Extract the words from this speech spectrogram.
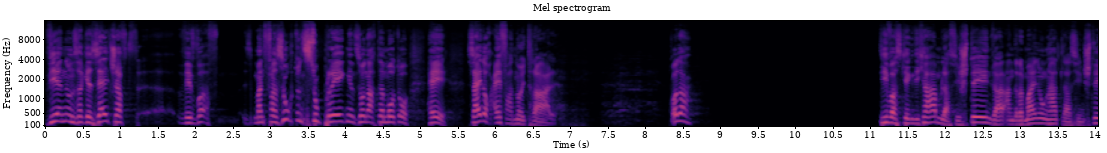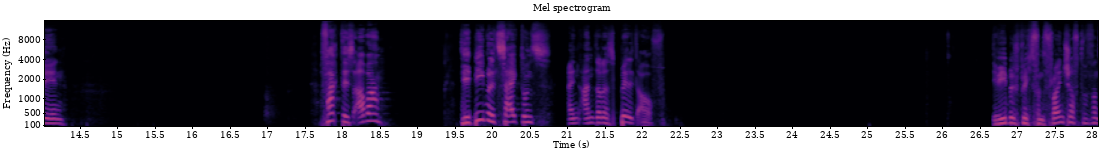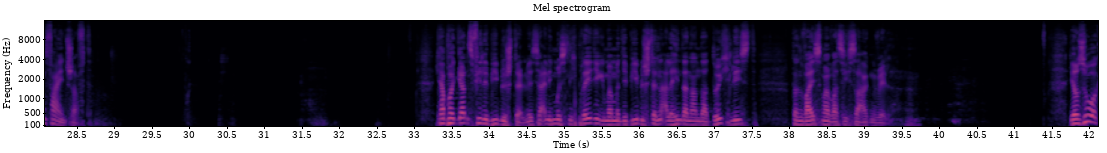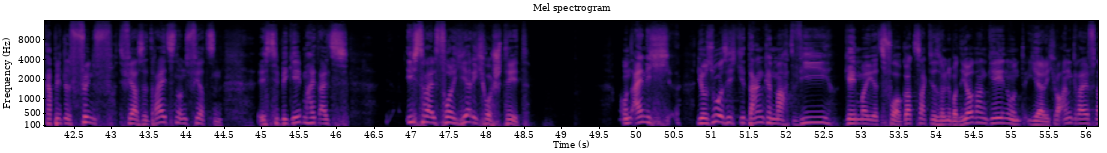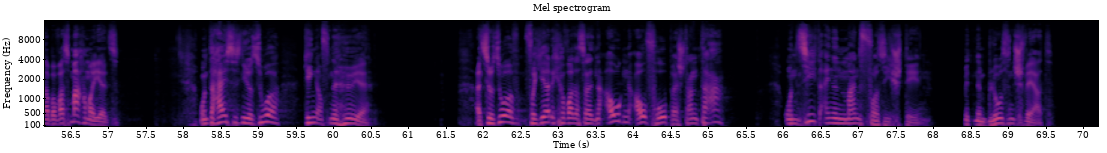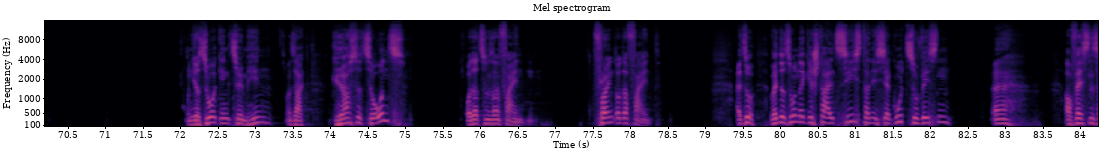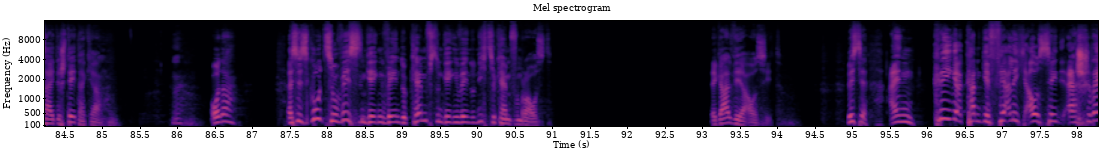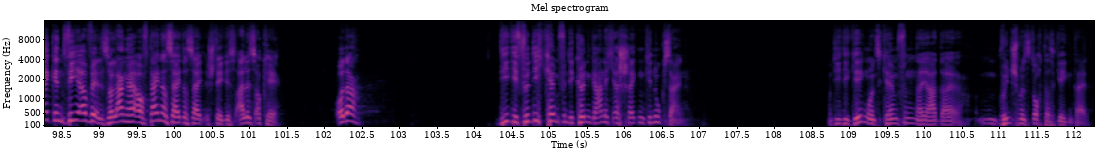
wir in unserer Gesellschaft, äh, wir, man versucht uns zu prägen, so nach dem Motto, hey, sei doch einfach neutral. Oder? Die, was gegen dich haben, lass sie stehen. Wer andere Meinung hat, lass ihn stehen. Fakt ist aber, die Bibel zeigt uns ein anderes Bild auf. Die Bibel spricht von Freundschaft und von Feindschaft. Ich habe heute ganz viele Bibelstellen. Wisst eigentlich muss ich nicht predigen, wenn man die Bibelstellen alle hintereinander durchliest, dann weiß man, was ich sagen will. Josua Kapitel 5, Verse 13 und 14 ist die Begebenheit, als Israel vor Jericho steht. Und eigentlich Josua sich Gedanken macht, wie gehen wir jetzt vor? Gott sagt, wir sollen über den Jordan gehen und Jericho angreifen, aber was machen wir jetzt? Und da heißt es, Josua ging auf eine Höhe. Als Josua vor Jericho war, dass er seine Augen aufhob, er stand da und sieht einen Mann vor sich stehen mit einem bloßen Schwert. Und Josua ging zu ihm hin und sagt, gehörst du zu uns oder zu unseren Feinden? Freund oder Feind? Also, wenn du so eine Gestalt siehst, dann ist ja gut zu wissen, äh, auf wessen Seite steht der Kerl. Oder? Es ist gut zu wissen, gegen wen du kämpfst und gegen wen du nicht zu kämpfen brauchst. Egal wie er aussieht. Wisst ihr, ein Krieger kann gefährlich aussehen, erschreckend wie er will. Solange er auf deiner Seite steht, ist alles okay. Oder? Die, die für dich kämpfen, die können gar nicht erschreckend genug sein. Und die, die gegen uns kämpfen, naja, da wünschen wir uns doch das Gegenteil.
